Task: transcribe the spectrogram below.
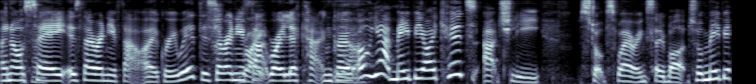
and I'll say, is there any of that I agree with? Is there any of Right. that where I look at and go, Yeah. oh yeah, maybe I could actually stop swearing so much, or maybe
